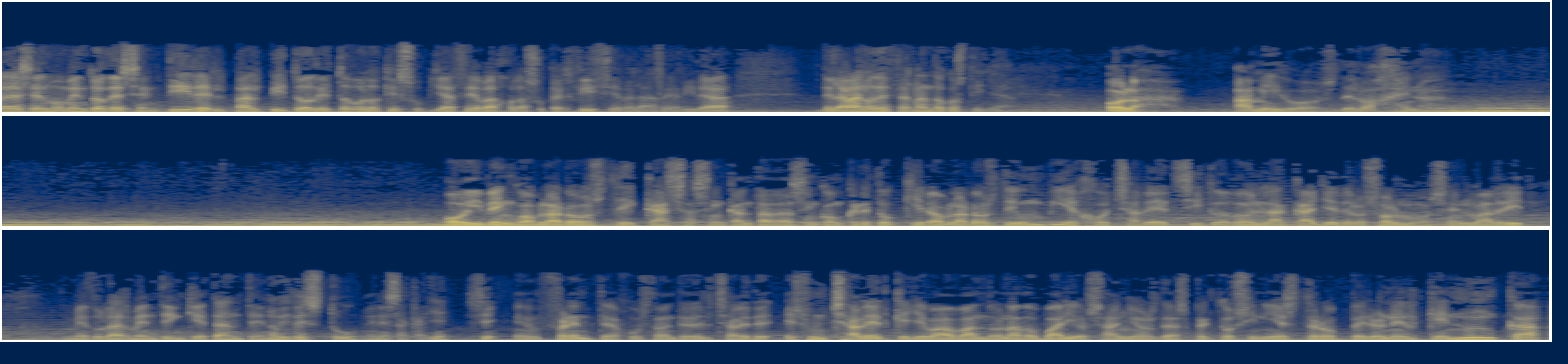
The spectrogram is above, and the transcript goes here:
Ahora es el momento de sentir el pálpito de todo lo que subyace bajo la superficie de la realidad de la mano de Fernando Costilla. Hola, amigos de lo ajeno. Hoy vengo a hablaros de casas encantadas. En concreto, quiero hablaros de un viejo chalet situado en la calle de los Olmos, en Madrid. Medularmente inquietante. ¿No vives tú en esa calle? Sí, enfrente justamente del chalet. Es un chalet que lleva abandonado varios años, de aspecto siniestro, pero en el que nunca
